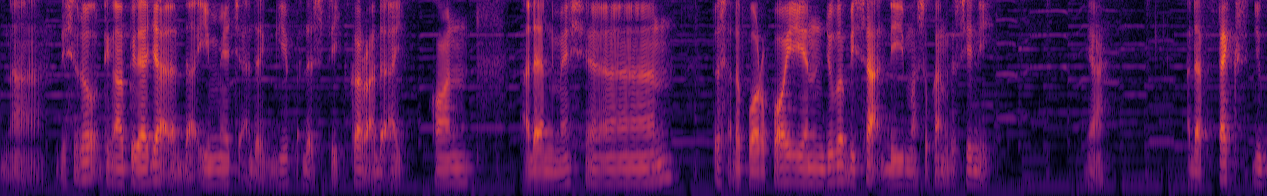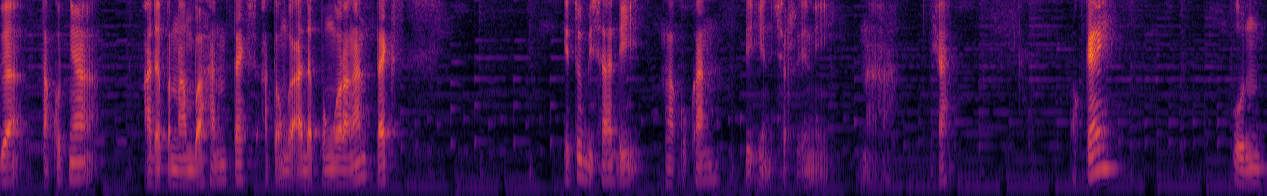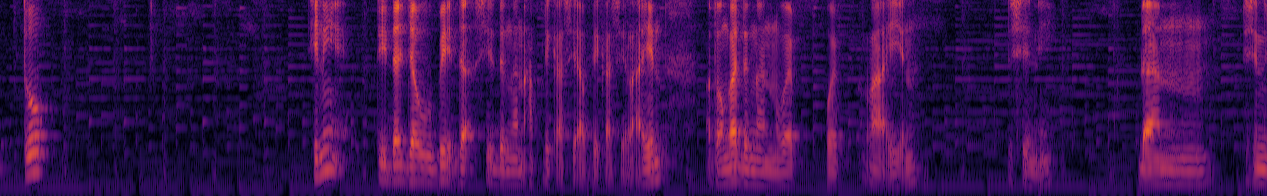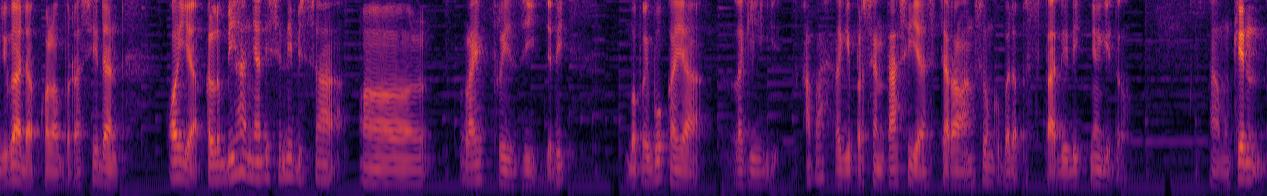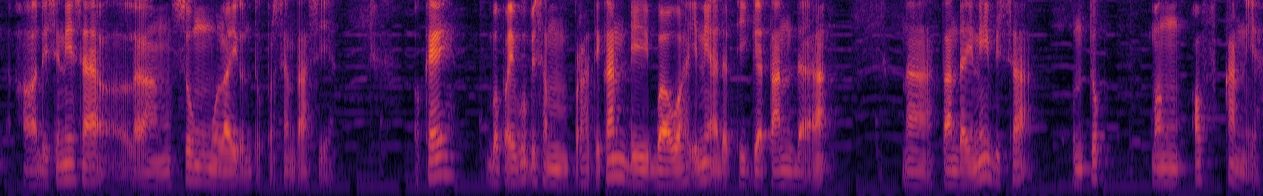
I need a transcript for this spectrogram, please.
Nah di situ tinggal pilih aja ada image ada gif ada stiker ada icon ada animation terus ada powerpoint juga bisa dimasukkan ke sini ya. Ada teks juga takutnya ada penambahan teks atau enggak ada pengurangan teks itu bisa dilakukan di insert ini. Nah ya. Oke. Untuk ini tidak jauh beda sih dengan aplikasi-aplikasi lain atau enggak dengan web-web lain di sini. Dan di sini juga ada kolaborasi dan oh iya kelebihannya di sini bisa uh, live freezy jadi bapak ibu kayak lagi apa lagi presentasi ya secara langsung kepada peserta didiknya gitu. Nah mungkin uh, di sini saya langsung mulai untuk presentasi ya. Oke bapak ibu bisa memperhatikan di bawah ini ada tiga tanda nah tanda ini bisa untuk meng kan ya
